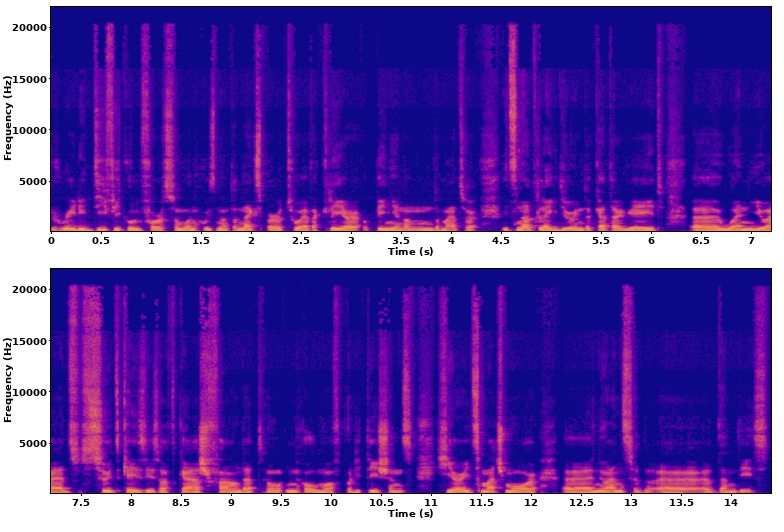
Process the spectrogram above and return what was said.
really difficult for someone who is not an expert to have a clear opinion on the matter. It's not like during the Qatargate uh, when you had suitcases of cash found at home, in home of politicians. Here it's much more uh, nuanced uh, than this.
